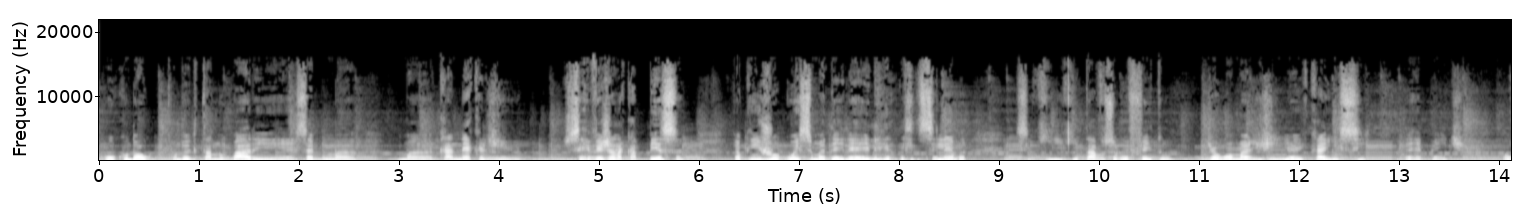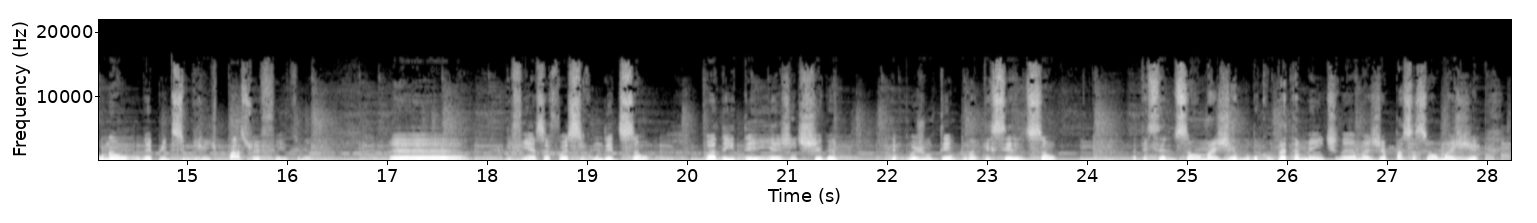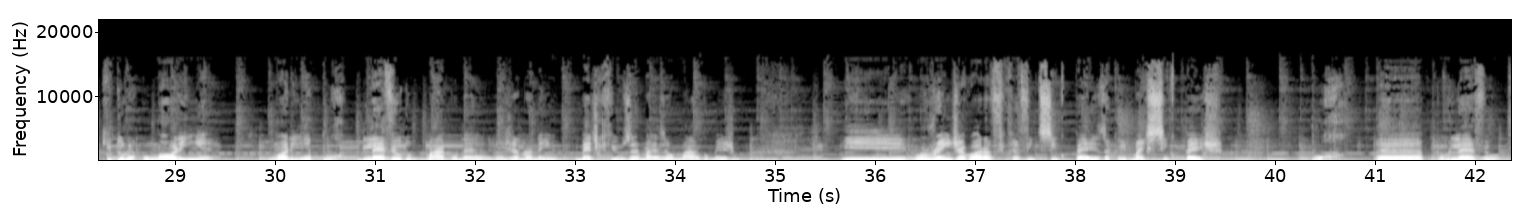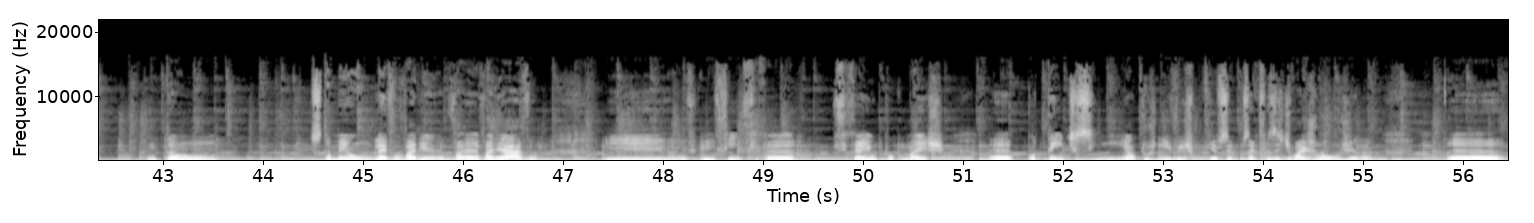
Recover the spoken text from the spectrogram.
ou quando, quando ele tá no bar e recebe uma, uma caneca de cerveja na cabeça que alguém jogou em cima dele, aí ele, ele se lembra que estava sob efeito de alguma magia e cai em si de repente. Ou não, de repente simplesmente passa o efeito, né? É... Enfim, essa foi a segunda edição do AD&D e a gente chega depois de um tempo na terceira edição. A terceira edição a magia muda completamente, né? A magia passa a ser uma magia que dura uma horinha. Uma horinha por level do mago, né? Já não é nem Magic User mais, é o mago mesmo. E o range agora fica 25 pés, mais 5 pés por, é, por level. Então, isso também é um level é, variável. E, enfim, fica, fica aí um pouco mais é, potente assim, em altos níveis, porque você consegue fazer de mais longe, né? É,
